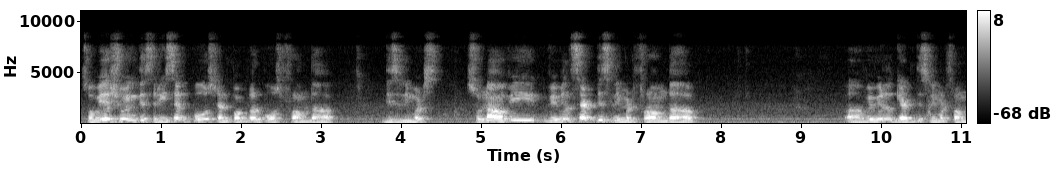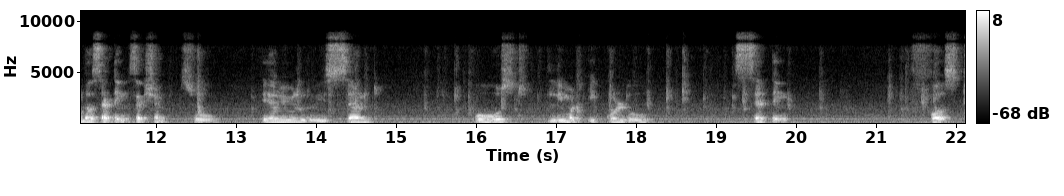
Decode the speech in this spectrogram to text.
So we are showing this recent post and popular post from the these limits. So now we we will set this limit from the uh, we will get this limit from the setting section. So here we will recent post limit equal to setting first.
